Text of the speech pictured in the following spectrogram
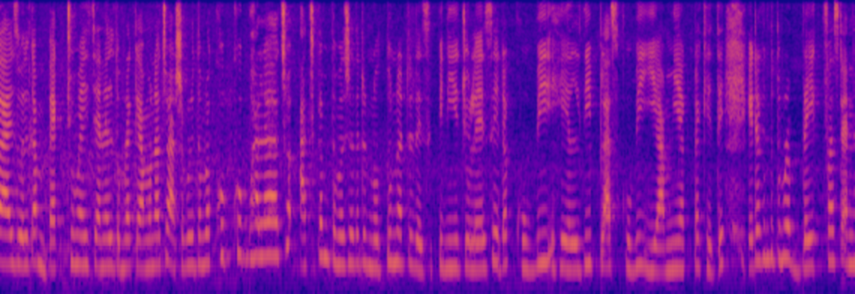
guys welcome back to my channel. তোমরা কেমন আছো? আশা করি তোমরা খুব খুব ভালো আছো। আজকে আমি তোমাদের সাথে একটা নতুন একটা রেসিপি নিয়ে চলে এসে এটা খুবই হেলদি প্লাস খুবই ইয়ামি একটা খেতে। এটা কিন্তু তোমরা ব্রেকফাস্ট অ্যান্ড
